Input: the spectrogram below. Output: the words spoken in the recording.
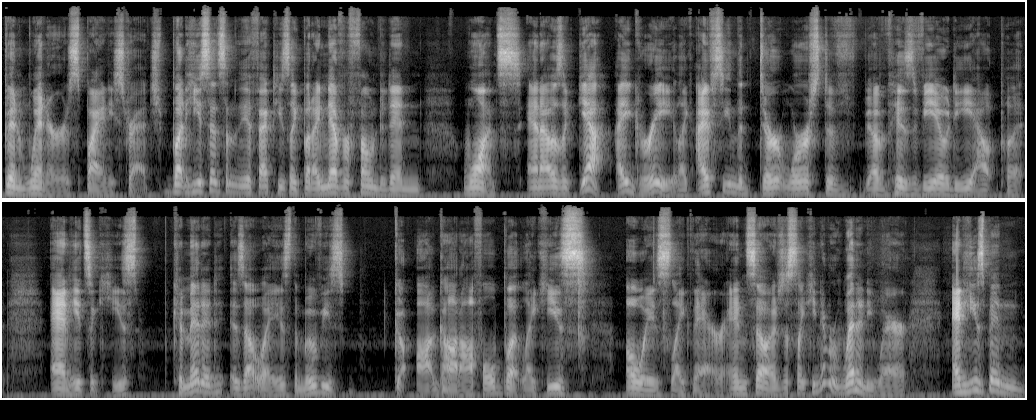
been winners by any stretch. But he said something to the effect he's like but i never phoned it in once. And i was like yeah i agree. Like i've seen the dirt worst of of his vod output. And he's like he's committed as always. The movie's uh, god awful but like he's always like there. And so i was just like he never went anywhere. And he's been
